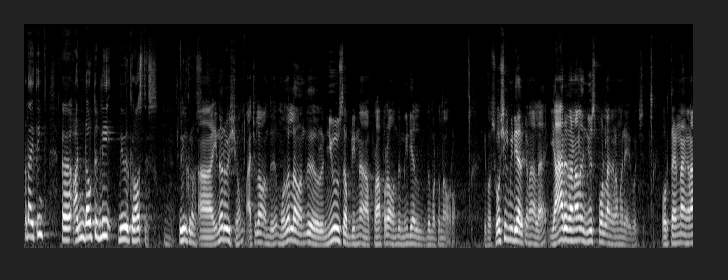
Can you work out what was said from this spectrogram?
But I think undoubtedly we will cross this will cross இன்னொரு விஷயம் ஆக்சுவலாக வந்து முதல்ல வந்து ஒரு நியூஸ் அப்படின்னா ப்ராப்பராக வந்து மீடியாவிலேருந்து மட்டும்தான் வரும். இப்போ சோஷியல் மீடியா இருக்கனால யார் வேணாலும் நியூஸ் போடலாங்கிற மாதிரி ஆகிப்போச்சு ஒருத்தர் என்னங்கன்னா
